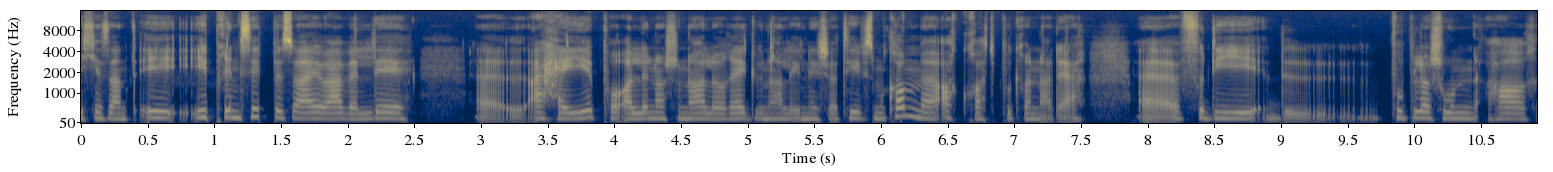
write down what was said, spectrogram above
Ikke sant. I, i prinsippet så er jo jeg veldig eh, jeg heier på alle nasjonale og regionale initiativ som kommer, akkurat av det. Eh, fordi populasjonen har,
